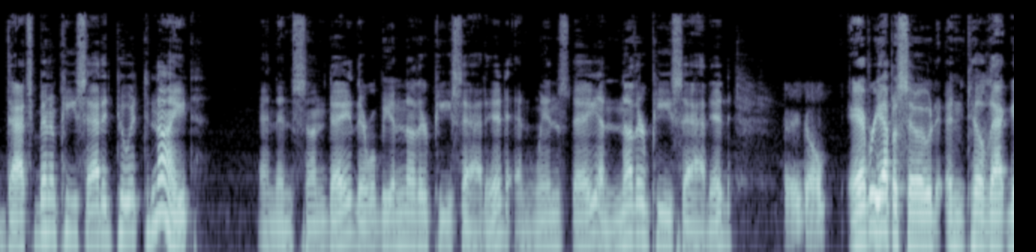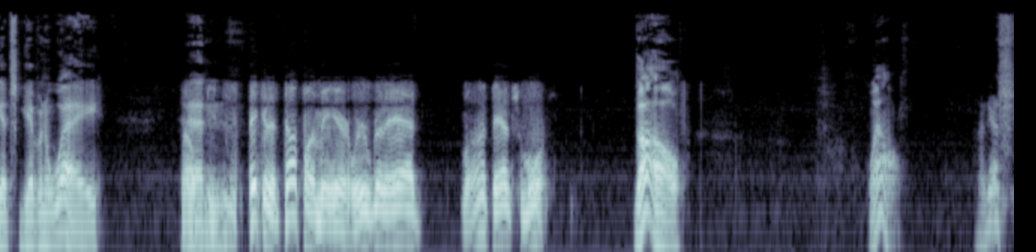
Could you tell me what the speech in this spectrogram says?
that's been a piece added to it tonight. And then Sunday, there will be another piece added. And Wednesday, another piece added. There you go. Every episode until that gets given away. Well, and you're taking it tough on me here. We were going to add, well, I'll have to add some more. uh oh. Well, I guess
